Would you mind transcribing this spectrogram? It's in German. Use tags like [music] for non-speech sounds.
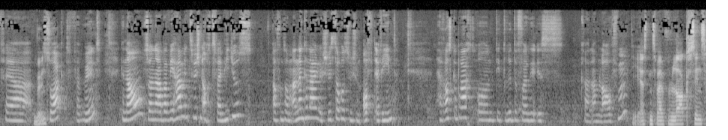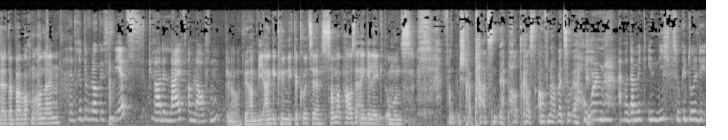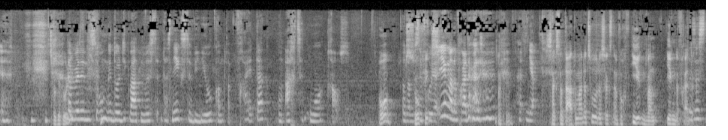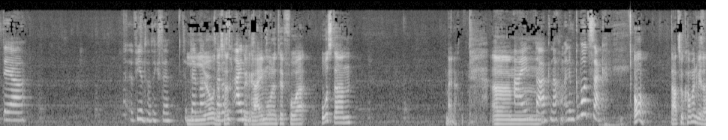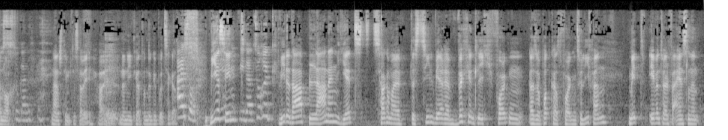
versorgt, verwöhnt, genau, sondern aber wir haben inzwischen auch zwei Videos auf unserem anderen Kanal, Geschwisterus, wie schon oft erwähnt, herausgebracht und die dritte Folge ist gerade am Laufen. Die ersten zwei Vlogs sind seit ein paar Wochen online. Der dritte Vlog ist jetzt gerade live am Laufen. Genau, und wir haben wie angekündigt eine kurze Sommerpause eingelegt, um uns von den Strapazen der Podcast-Aufnahme zu erholen. Aber damit ihr nicht so geduldig, äh, So geduldig. damit ihr nicht so ungeduldig warten müsst, das nächste Video kommt am Freitag um 18 Uhr raus. Oh, Oder ein so bisschen fix. früher. Irgendwann am Freitag halt. Okay. ja. Sagst du ein Datum mal dazu oder sagst du einfach irgendwann, irgendein Das Freitag? ist der äh, 24. September Jo, das heißt 2021. drei Monate vor Ostern. Weihnachten. Ähm, Ein Tag nach meinem Geburtstag. Oh, dazu kommen wir dann noch. Du gar nicht. Nein, stimmt, das habe ich, habe ich noch nie gehört, wann du Geburtstag hast. Also, Wir sind wieder zurück. wieder da, planen jetzt, sag mal, das Ziel wäre wöchentlich Folgen, also Podcast-Folgen zu liefern, mit eventuell vereinzelten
